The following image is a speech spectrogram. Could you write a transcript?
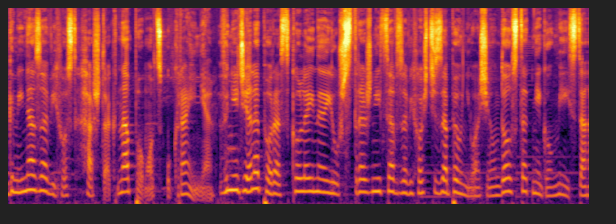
Gmina Zawichost hashtag na pomoc Ukrainie. W niedzielę po raz kolejny już strażnica w Zawichoście zapełniła się do ostatniego miejsca.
